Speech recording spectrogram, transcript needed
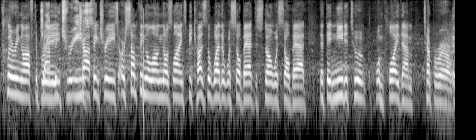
clearing off debris, chopping trees. chopping trees, or something along those lines because the weather was so bad, the snow was so bad that they needed to employ them temporarily.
